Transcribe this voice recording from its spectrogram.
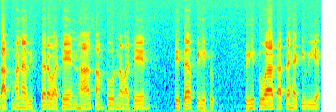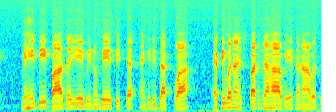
සක්මන විස්තර වශයෙන් හා සම්පූර්ණ වශයෙන් සිත පිහිටුවා ගත හැකිවිය. මෙහිදී පාදයේ විනුඹේ සිට ඇඟිලි දක්වා ඇතිවන ස්පර්ශ හා වේදනාවද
